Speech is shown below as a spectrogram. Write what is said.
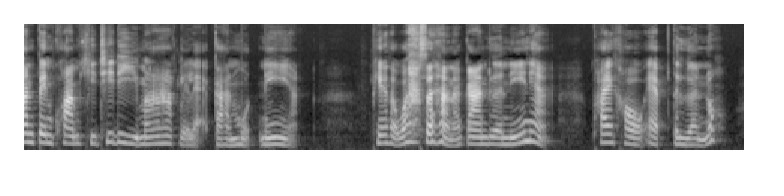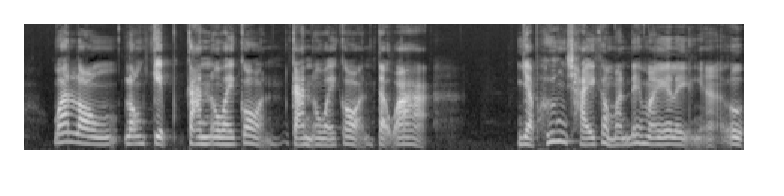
มันเป็นความคิดที่ดีมากเลยแหละ การหมดหนี้เพียงแต่ว่าสถานการณ์เดือนนี้เนี่ยไพ่เขาแอบเตือนเนาะ ว่าลองลองเก็บกันเอาไว้ก่อน กันเอาไว้ก่อน แต่ว่าอย่าพึ่งใช้กับมันได้ไหมอะไรอย่างเงี้ยเออ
